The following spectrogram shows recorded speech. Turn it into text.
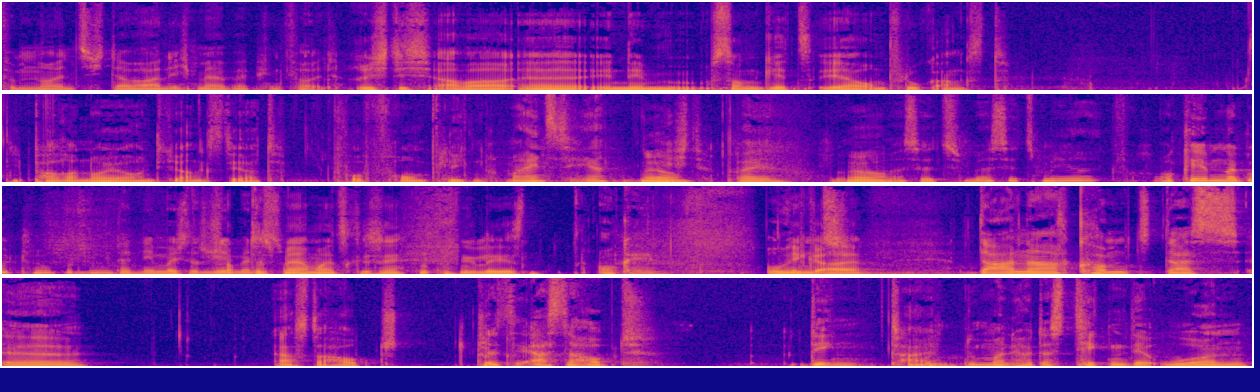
95, da war er nicht mehr bei Pink Floyd. Richtig, aber äh, in dem Song geht es eher um Flugangst. Die Paranoia und die Angst, die er hat vor, vor dem Fliegen. Meinst du, ja? Ja. Echt? Bei, Ja. Was, jetzt, was jetzt mehr einfach? Okay, na gut, na gut dann nehmen wir, dann Ich habe das mehrmals gesehen, gelesen. Okay. Und Egal. danach kommt das, äh, Erster Hauptstück. das erste Hauptding. Time. Und man hört das Ticken der Uhren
